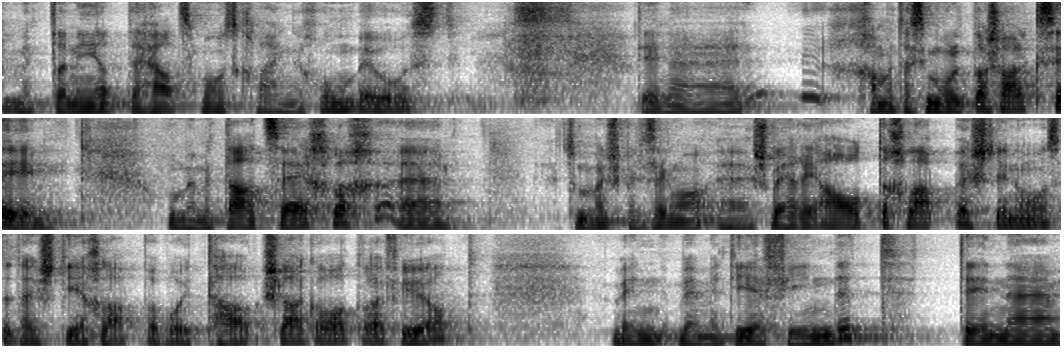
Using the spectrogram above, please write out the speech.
Man trainiert den Herzmuskel eigentlich unbewusst. Dann äh, kann man das im Ultraschall sehen. Und wenn man tatsächlich äh, zum Beispiel sagen wir, eine schwere Aortenklappenstenose, das ist die Klappe, die in die Hauptschlagader führt, wenn, wenn man die findet, dann äh,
